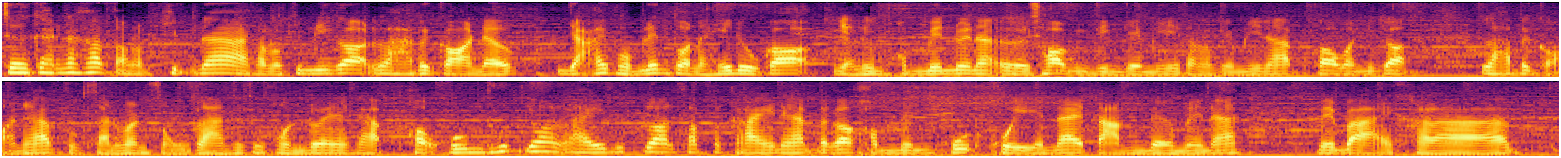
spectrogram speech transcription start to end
เจอกันนะครับสำหรับคลิปหน้าสำหรับคลิปนี้ก็ลาไปก่อนเดี๋ยวอยากให้ผมเล่นตัวไหนให้ดูก็อย่าลืมคอมเมนต์ด้วยนะเออชอบจริงๆเกมนี้สำหรับเกมนี้นะครับก็วันนี้ก็ลาไปก่อนนะครับสุขสันต์วันสงกรานต์ทุกๆคนด้วยนะครับขอบคุณทุกยอดไลค์ทุกยอดซับสไครต์นะครับแล้วก็คอมเมนต์พูดคุยกันได้ตามเดิมเลยนะบ๊ายบายครับ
